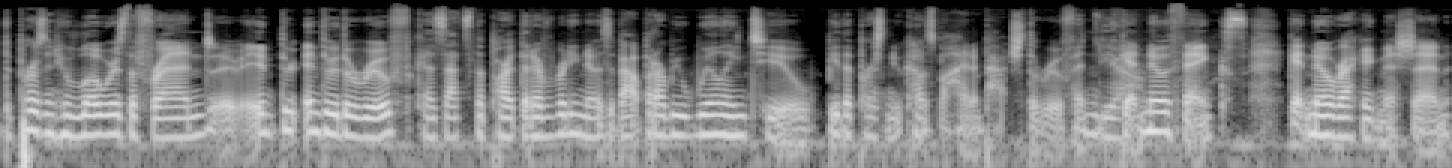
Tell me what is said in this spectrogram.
the person who lowers the friend in, through in through the roof because that's the part that everybody knows about. But are we willing to be the person who comes behind and patch the roof and Yeah. get no thanks, get no recognition?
